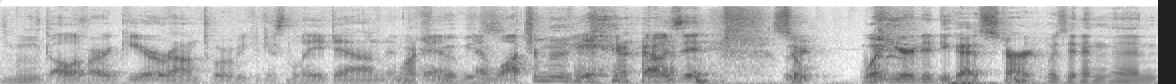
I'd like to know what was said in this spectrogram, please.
moved all of our gear around to where we could just lay down in Watch the van movies. and watch a movie. that was it. We So were- what year did you guys start? Was it in the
